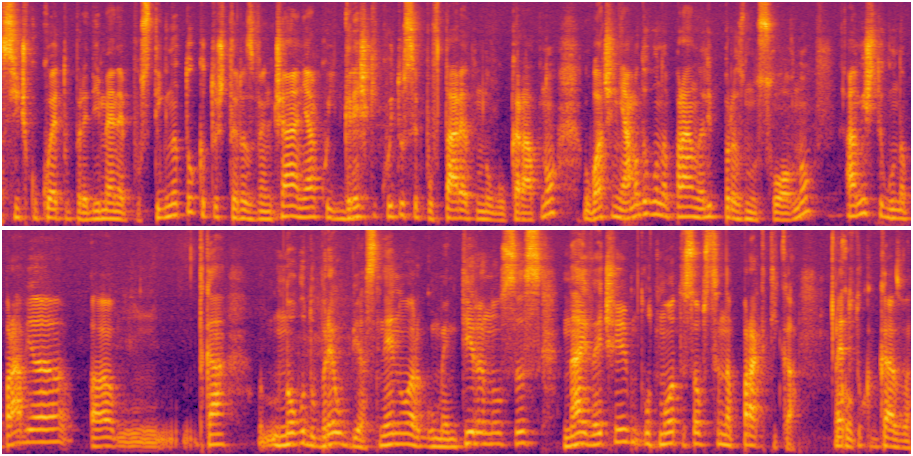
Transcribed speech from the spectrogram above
всичко, което преди мен е постигнато, като ще развенчая някои грешки, които се повтарят многократно, обаче няма да го направя нали, празнословно, ами ще го направя а, така много добре обяснено, аргументирано с най-вече от моята собствена практика. Ето тук казва,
